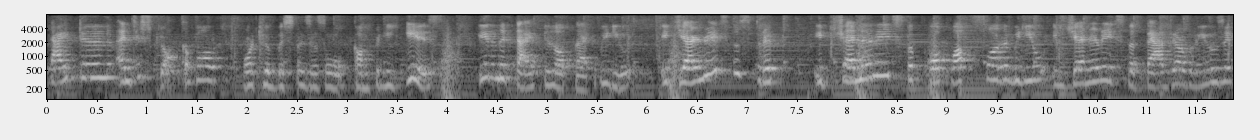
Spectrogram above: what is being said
title and just talk about what your business or company is in the title of that video. It generates the script, it generates the pop-ups for the video, it generates the background music,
